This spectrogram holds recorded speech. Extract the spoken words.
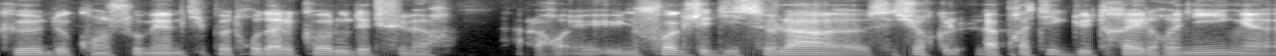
que de consommer un petit peu trop d'alcool ou d'être fumeur. Alors, une fois que j'ai dit cela, euh, c'est sûr que la pratique du trail running,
